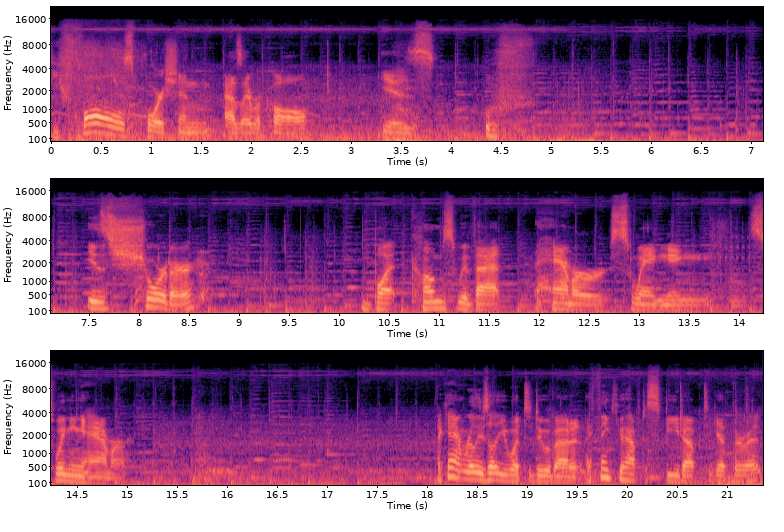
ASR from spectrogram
The Falls portion, as I recall, is oof, is shorter, but comes with that hammer swinging, swinging hammer. I can't really tell you what to do about it. I think you have to speed up to get through it.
